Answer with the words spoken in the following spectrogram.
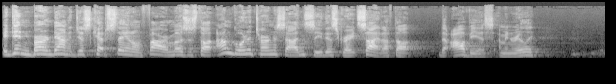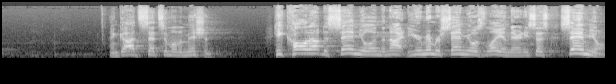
It didn't burn down, it just kept staying on fire. Moses thought, I'm going to turn aside and see this great sight. I thought, the obvious. I mean, really? And God sets him on a mission. He called out to Samuel in the night. Do you remember Samuel's laying there and he says, Samuel.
